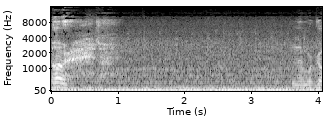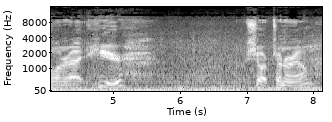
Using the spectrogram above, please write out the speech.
All right. And then we're going right here. Sharp turnaround.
